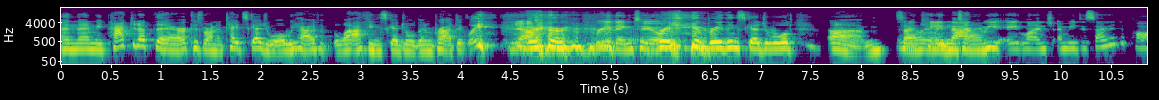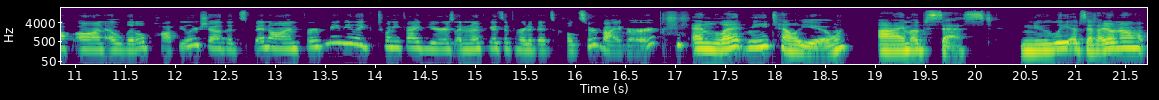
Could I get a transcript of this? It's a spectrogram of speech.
And then we packed it up there because we're on a tight schedule. We have laughing scheduled in practically. Yeah. Breathing, too. breathing, breathing scheduled. Um, silent we came back, time. we ate lunch, and we decided to pop on a little popular show that's been on for maybe like 25 years. I don't know if you guys have heard of it. It's called Survivor. And let me tell you, I'm obsessed. Newly obsessed. I don't know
